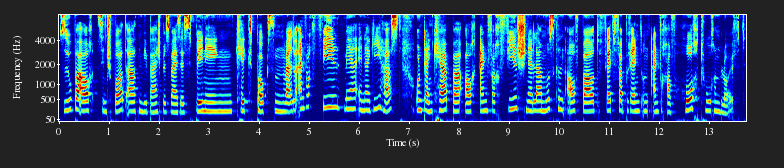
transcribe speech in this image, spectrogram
Super auch sind Sportarten wie beispielsweise Spinning, Kickboxen, weil du einfach viel mehr Energie hast und dein Körper auch einfach viel schneller Muskeln aufbaut, Fett verbrennt und einfach auf Hochtouren läuft.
